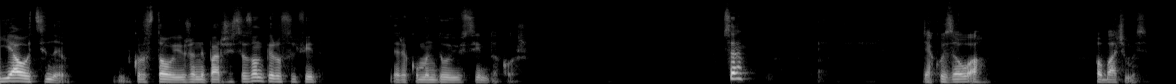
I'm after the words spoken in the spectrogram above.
я оцінив. Використовую вже не перший сезон піросульфіт. Рекомендую всім також. Все. Дякую за увагу. Побачимось.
